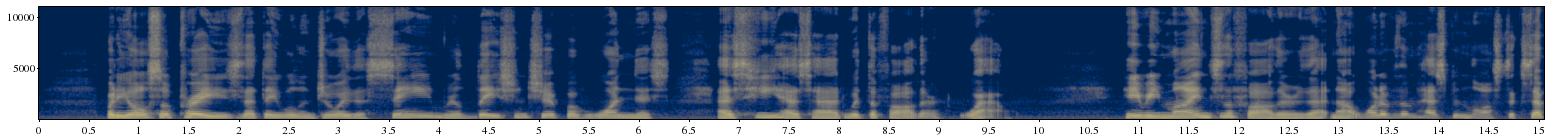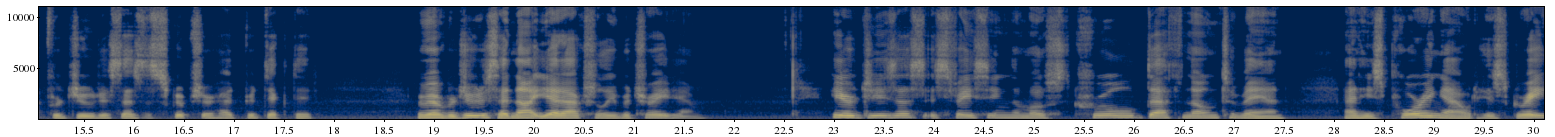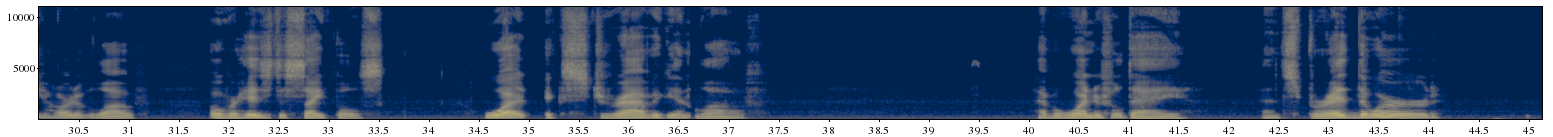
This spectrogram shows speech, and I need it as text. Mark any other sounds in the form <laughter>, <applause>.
but he also prays that they will enjoy the same relationship of oneness as he has had with the Father. Wow. He reminds the Father that not one of them has been lost except for Judas, as the scripture had predicted. Remember, Judas had not yet actually betrayed him. Here, Jesus is facing the most cruel death known to man, and he's pouring out his great heart of love over his disciples, what extravagant love! Have a wonderful day and spread the word.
